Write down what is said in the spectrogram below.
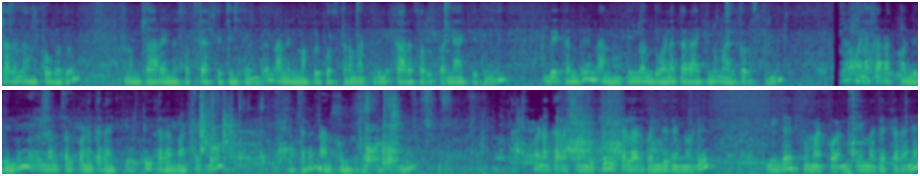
ಖಾರನ ಹಾಕ್ಕೋಬೋದು ನಮ್ಮ ಖಾರ ಇನ್ನೂ ಸ್ವಲ್ಪ ಜಾಸ್ತಿ ತಿಂತೀವಿ ಅಂದರೆ ನಾನಿಲ್ಲಿ ಮಕ್ಕಳಿಗೋಸ್ಕರ ಮಾಡ್ತಿದ್ದೀನಿ. ಖಾರ ಸ್ವಲ್ಪನೇ ಹಾಕಿದ್ದೀನಿ. ಬೇಕಂದರೆ ನಾನು ಇನ್ನೊಂದು ಒಣ ಖಾರ ಹಾಕಿನೂ ಮಾಡಿ ತೋರಿಸ್ತೀನಿ. ಈಗ ಒಣ ಖಾರ ಹಾಕ್ಕೊಂಡಿದ್ದೀನಿ. ಇನ್ನೊಂದು ಸ್ವಲ್ಪ ಒಣ ಖಾರ ಹಾಕಿಬಿಟ್ಟು ಈ ಥರ ಮಾಡ್ತಾಯಿದ್ದೀನಿ ಈ ಥರ ನಾದ್ಕೊಂಡ್ಬಿಡ್ಬೇಕು ನಾನು ಒಣ ಖಾರ ಹಾಕ್ಕೊಂಡಿದ್ದು ಈ ಕಲರ್ ಬಂದಿದೆ ನೋಡಿ. ಈಗ ಇದು ಮಾಡ್ಕೊಂಡು ಸೇಮ್ ಅದೇ ಥರನೇ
